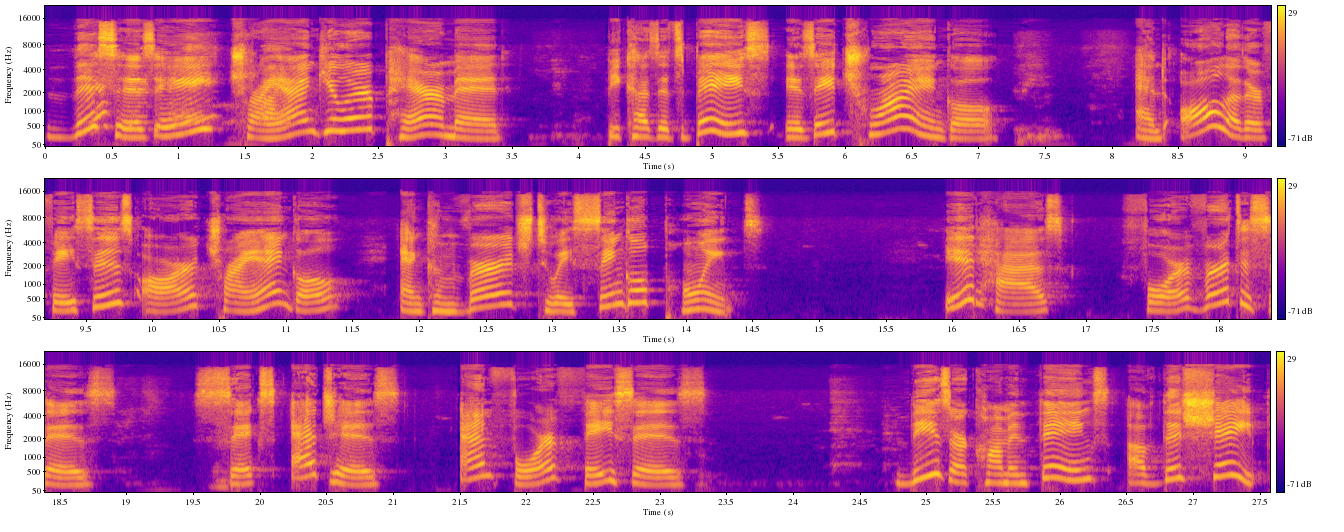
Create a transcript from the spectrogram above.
This is a triangular pyramid because its base is a triangle and all other faces are triangle and converge to a single point. It has four vertices, six edges, and four faces. These are common things of this shape.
